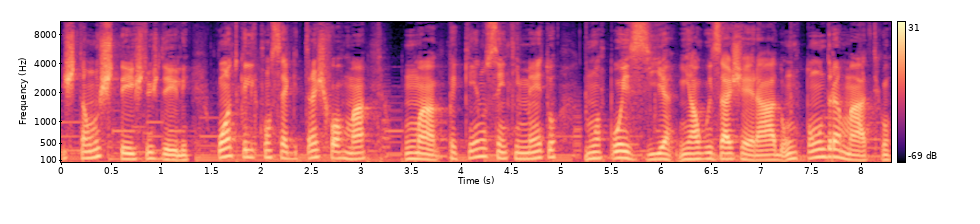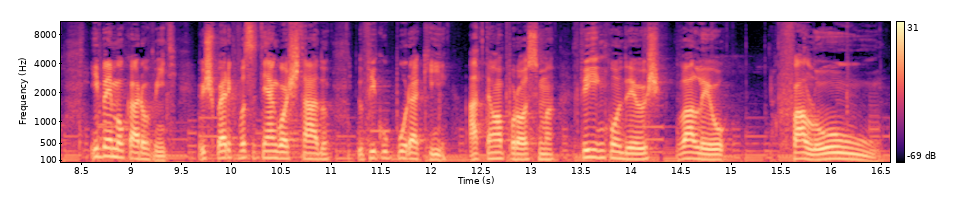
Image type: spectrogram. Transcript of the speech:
estão nos textos dele, quanto que ele consegue transformar um pequeno sentimento numa poesia, em algo exagerado, um tom dramático. E bem, meu caro ouvinte, eu espero que você tenha gostado. Eu fico por aqui. Até uma próxima. Fiquem com Deus. Valeu. Falou.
